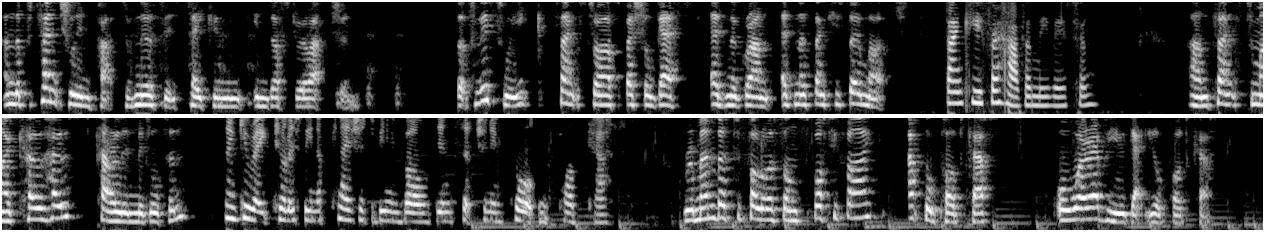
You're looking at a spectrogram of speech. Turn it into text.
and the potential impact of nurses taking industrial action. But for this week, thanks to our special guest, Edna Grant. Edna, thank you so much. Thank you for having me, Rachel. And thanks to my co host, Carolyn Middleton. Thank you, Rachel. It's been a pleasure to be involved in such an important podcast. Remember to follow us on Spotify, Apple Podcasts, or wherever you get your podcasts.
